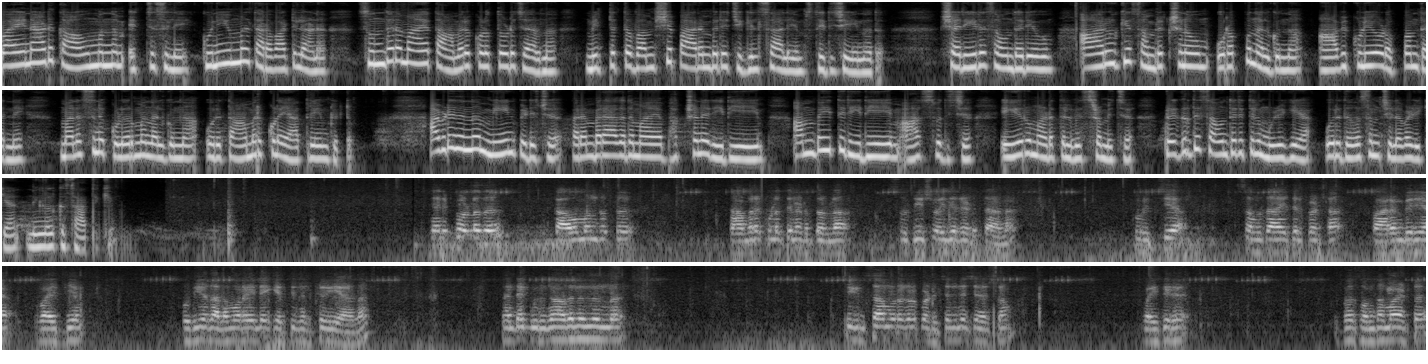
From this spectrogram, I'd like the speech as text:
Wayanad കാവുമന്നം H എസിലെ കുനിയുമ്മൽ തറവാട്ടിലാണ് സുന്ദരമായ താമരക്കുളത്തോട് ചേർന്ന് മിറ്റത്ത് വംശപാരമ്പര്യ ചികിത്സാലയം സ്ഥിതി ചെയ്യുന്നത്. ശരീര സൗന്ദര്യവും ആരോഗ്യ സംരക്ഷണവും ഉറപ്പു നൽകുന്ന ആവിക്കുളിയോടൊപ്പം തന്നെ മനസ്സിന് കുളിർമ നൽകുന്ന ഒരു താമരക്കുള യാത്രയും കിട്ടും. അവിടെ നിന്ന് മീൻ പിടിച്ച് പരമ്പരാഗതമായ ഭക്ഷണ രീതിയെയും അമ്പെയ്ത്ത് രീതിയെയും ആസ്വദിച്ച് ഏറുമടത്തിൽ വിശ്രമിച്ച് പ്രകൃതി സൗന്ദര്യത്തിൽ മുഴുകിയ ഒരു ദിവസം ചിലവഴിക്കാൻ നിങ്ങൾക്ക് സാധിക്കും. ഞാനിപ്പോൾ ഉള്ളത് കാവുമന്തത്ത് താമരക്കുളത്തിനടുത്തുള്ള സുധീഷ് വൈദ്യരുടെ അടുത്താണ്. കുറിച്യ സമുദായത്തിൽപ്പെട്ട പാരമ്പര്യ വൈദ്യം പുതിയ തലമുറയിലേക്ക് എത്തി നിൽക്കുകയാണ്. തന്റെ ഗുരുനാഥനിൽ നിന്ന് ചികിത്സാ മുറകൾ പഠിച്ചതിന് ശേഷം വൈദ്യര് ഇപ്പോൾ സ്വന്തമായിട്ട്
